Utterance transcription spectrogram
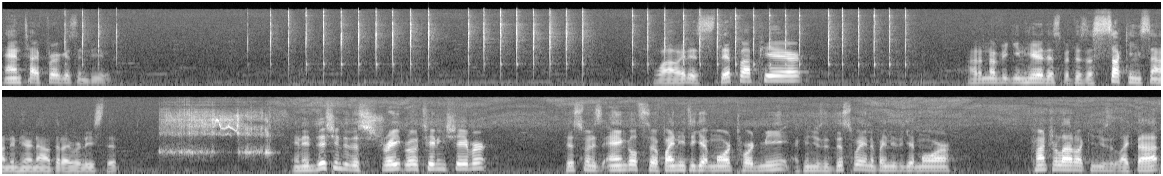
anti-Ferguson view. Wow, it is stiff up here. I don't know if you can hear this, but there's a sucking sound in here now that I released it. In addition to the straight rotating shaver, this one is angled, so if I need to get more toward me, I can use it this way, and if I need to get more contralateral, I can use it like that.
